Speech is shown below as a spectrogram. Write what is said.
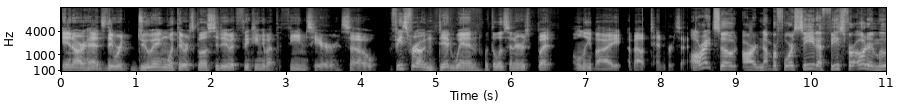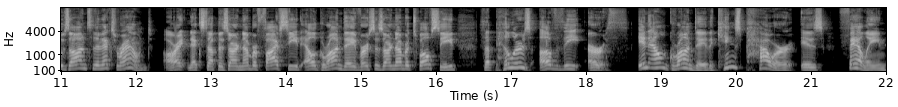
in our heads. They were doing what they were supposed to do at thinking about the themes here. So Feast for Odin did win with the listeners, but only by about 10%. All right, so our number four seed, A Feast for Odin, moves on to the next round. All right, next up is our number five seed, El Grande, versus our number 12 seed, The Pillars of the Earth. In El Grande, the king's power is failing,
